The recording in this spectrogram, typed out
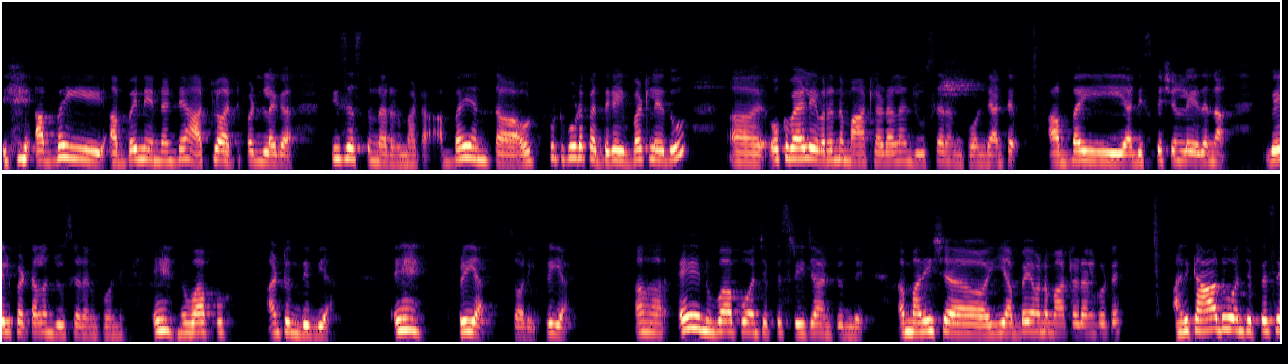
అబ్బాయి అబ్బాయిని ఏంటంటే ఆటలో అట్టిపండులాగా తీసేస్తున్నారనమాట అబ్బాయి అంత అవుట్పుట్ కూడా పెద్దగా ఇవ్వట్లేదు. ఒకవేళ ఎవరైనా మాట్లాడాలని చూశారనుకోండి అంటే ఆ అబ్బాయి ఆ డిస్కషన్లో ఏదైనా వేలు పెట్టాలని చూశాడు అనుకోండి ఏ నువ్వాపు అంటుంది దివ్య. ఏ ప్రియా సారీ ప్రియా. ఏ నువ్వాపు అని చెప్పి శ్రీజ అంటుంది. మనీష్ ఈ అబ్బాయి ఏమైనా మాట్లాడాలనుకుంటే అది కాదు అని చెప్పేసి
